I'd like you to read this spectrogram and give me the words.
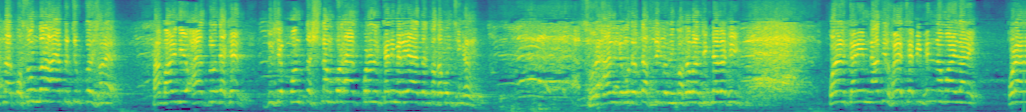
আপনার পছন্দ না হয় আপনি চুপ করে শোনেন। তার বাড়ি দিয়ে আয়াতগুলো দেখেন। দুইশো পঞ্চাশ নম্বর আয়াত কোরআন কারিমের এই আয়াতের কথা বলছি এখানে। সুরে আনকে মধ্যে তাফসিল করছি কথা বলেন, ঠিক না ঠিক কোরআন কারিম নাজিল হয়েছে বিভিন্ন ময়দানে। কোরআন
